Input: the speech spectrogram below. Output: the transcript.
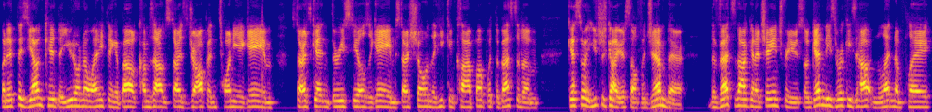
But if this young kid that you don't know anything about comes out and starts dropping 20 a game, starts getting three steals a game, starts showing that he can clap up with the best of them, guess what? You just got yourself a gem there. The vet's not going to change for you. So getting these rookies out and letting them play,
